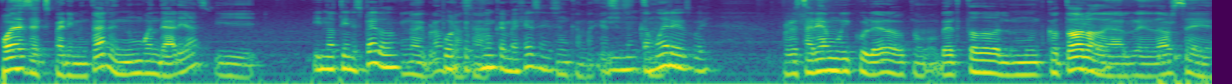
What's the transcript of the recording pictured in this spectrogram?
puedes experimentar en un buen de áreas y, y no tienes pedo, y no hay bronca, porque o sea, pues nunca envejeces nunca envejeces. y nunca mueres, güey. Pero estaría muy culero como ver todo el mundo, con todo lo de alrededor se,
